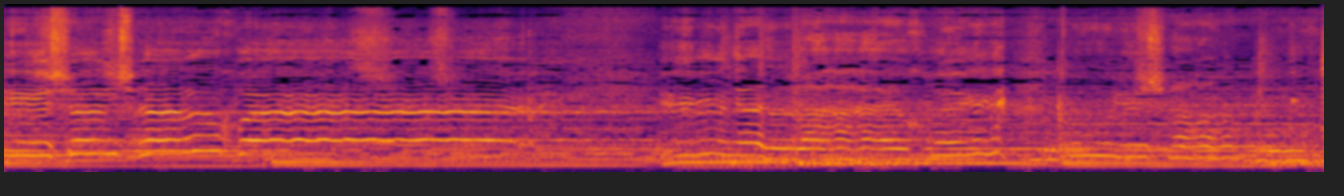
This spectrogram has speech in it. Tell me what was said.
一身尘灰一念来回度余生无悔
